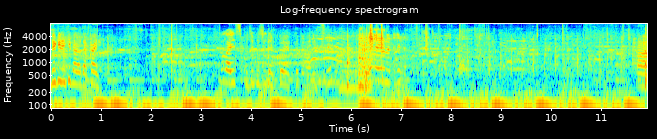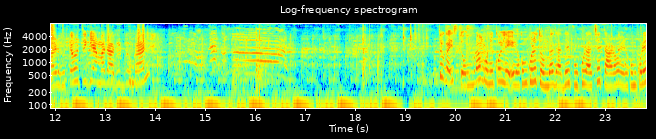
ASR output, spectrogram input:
দেখি দেখি দাদা দেখাই তো গাইস খুঁজে খুঁজে দেখো, একটা পাওয়া গেছে। আর ওটা হচ্ছে গিয়ে আমার দাদুর দোকান গাইস তোমরা মনে করলে এরকম করে তোমরা যাদের পুকুর আছে, তারাও এরকম করে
